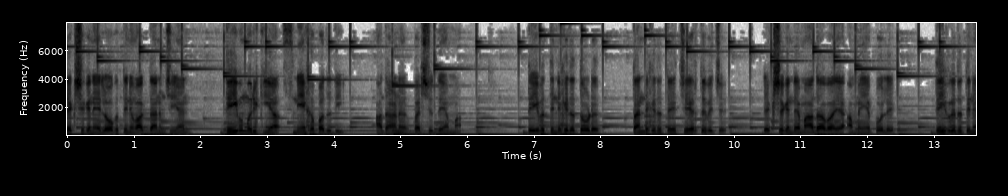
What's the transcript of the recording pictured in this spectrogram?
രക്ഷകനെ ലോകത്തിന് വാഗ്ദാനം ചെയ്യാൻ ദൈവമൊരുക്കിയ സ്നേഹ പദ്ധതി അതാണ് പരിശുദ്ധയമ്മ ദൈവത്തിന്റെ ഹിതത്തോട് തന്റെ ഹിതത്തെ ചേർത്ത് വെച്ച് രക്ഷകന്റെ മാതാവായ അമ്മയെപ്പോലെ ദൈവഹിതത്തിന്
